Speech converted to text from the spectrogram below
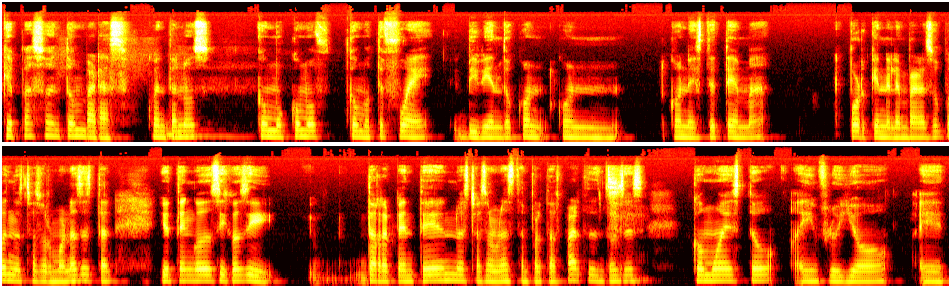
qué pasó en tu embarazo. Cuéntanos mm. cómo, cómo, cómo te fue viviendo con, con, con este tema, porque en el embarazo pues nuestras hormonas están, yo tengo dos hijos y de repente nuestras hormonas están por todas partes, entonces, ¿cómo esto influyó eh,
